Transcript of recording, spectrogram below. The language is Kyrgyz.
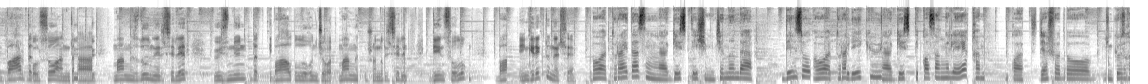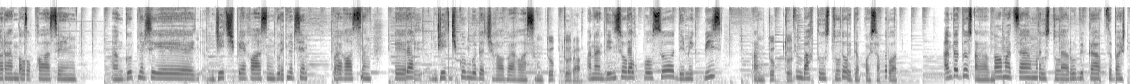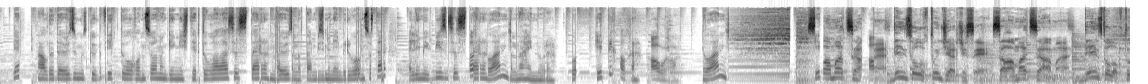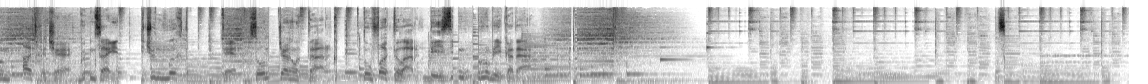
баардык болсо анда маңыздуу нерселер өзүнүн баалуулугун жоготот маңыз ошондо нерселер ден соолук эң керектүү нерсе. Ооба туура айтасың кесиптешим чынында ден соолук ооба туура бир эки үч кесип калсаң эле кандай калат. Жашоодо көз каранды болуп каласың көп нерсеге жетишпей каласың көп нерсени бай каласың жетишкөнгө да чыга албай каласың. Туптуура анан ден соолук болсо демек биз туптуура бактыбызды деп койсок болот. Анда достор саламатсызбы рубрикабызды баштайт эле алдыда өзүңүзгө керектүү болгон сонун кеңештерди уга аласыздар. Андыктан биз менен бирге болсуңуздар ал эми биз жана айнура. Кеттик алга. Алга саламат саама. Ден соолуктун жарчысы. Саламат саама. Ден соолуктун ачкычы. Күн сайын үчүн мыкты сонун жаңылыктар кыттуу фактылар биздин рубрикада.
